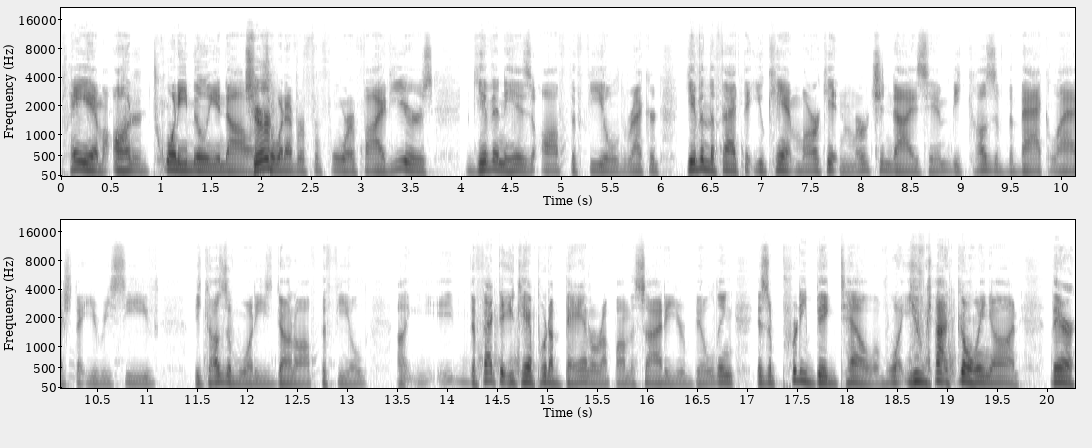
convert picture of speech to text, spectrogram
pay him 120 million dollars Sure. or whatever for 4 or 5 years given his off the field record given the fact that you can't market and merchandise him because of the backlash that you receive because of what he's done off the field uh, the fact that you can't put a banner up on the side of your building is a pretty big tell of what you've got going on there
